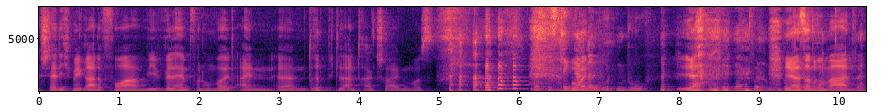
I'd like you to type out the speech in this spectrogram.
stelle ich mir gerade vor, wie Wilhelm von Humboldt einen ähm, Drittmittelantrag schreiben muss. Das, das klingt Wobei- nach einem guten Buch. ja. Ja, so ein Roman. Ne?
